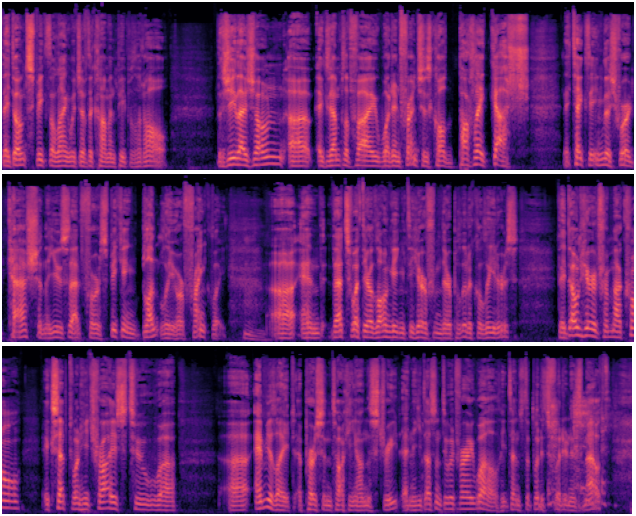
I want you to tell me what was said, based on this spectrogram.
They don't speak the language of the common people at all. The Gilets jaunes uh, exemplify what in French is called parler cash. They take the English word cash and they use that for speaking bluntly or frankly. Hmm. Uh, and that's what they're longing to hear from their political leaders. They don't hear it from Macron, except when he tries to uh, uh, emulate a person talking on the street, and he doesn't do it very well. He tends to put his foot in his mouth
